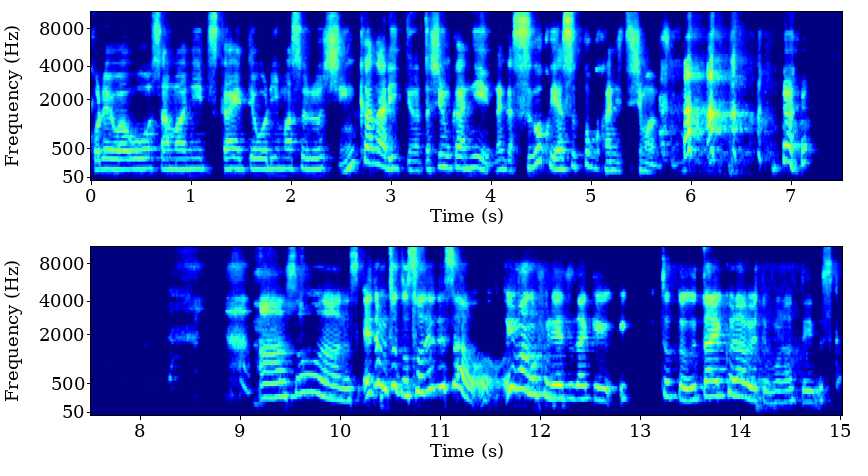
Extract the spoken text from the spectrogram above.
これは王様に仕えておりまする新かなりってなった瞬間に、なんかすごく安っぽく感じてしまうんですよね。ああ、そうなんです。え、でもちょっとそれでさ、お今のフレーズだけいちょっと歌い比べてもらっていいですか？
